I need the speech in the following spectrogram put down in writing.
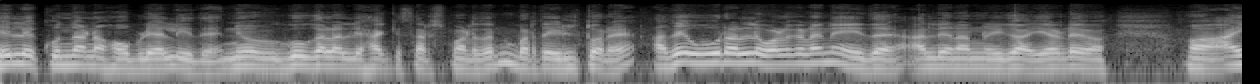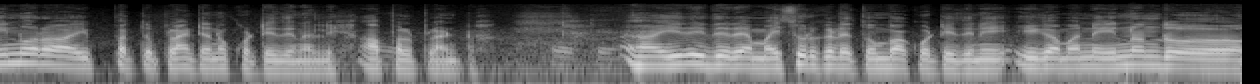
ಇಲ್ಲಿ ಕುಂದಣ ಹೋಬಳಿಯಲ್ಲಿ ಇದೆ. ನೀವು ಗೂಗಲಲ್ಲಿ ಹಾಕಿ ಸರ್ಚ್ ಮಾಡಿದ್ರೆ ಬರ್ತದೆ ಇಳ್ತೊರೆ. ಅದೇ ಊರಲ್ಲಿ ಒಳಗಡೆ ಇದೆ. ಅಲ್ಲಿ ನಾನು ಈಗ ಎರಡು ಐನೂರ ಇಪ್ಪತ್ತು ಪ್ಲಾಂಟ್ ಏನೋ ಕೊಟ್ಟಿದ್ದೀನಿ ಅಲ್ಲಿ ಆಪಲ್ ಇದು ಇದಿದೆ ಮೈಸೂರು ಕಡೆ ತುಂಬ ಕೊಟ್ಟಿದ್ದೀನಿ. ಈಗ ಮೊನ್ನೆ ಇನ್ನೊಂದು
